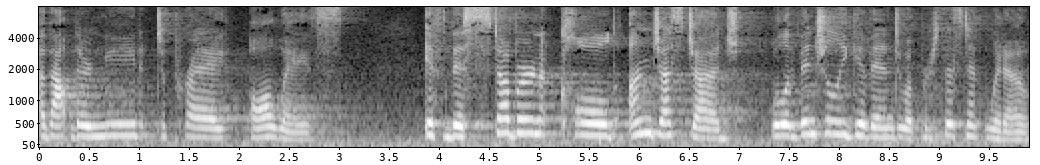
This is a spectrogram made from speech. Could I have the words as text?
about their need to pray always if this stubborn, cold, unjust judge will eventually give in to a persistent widow,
